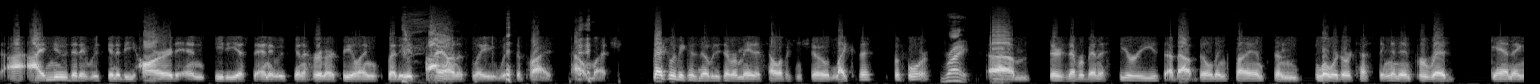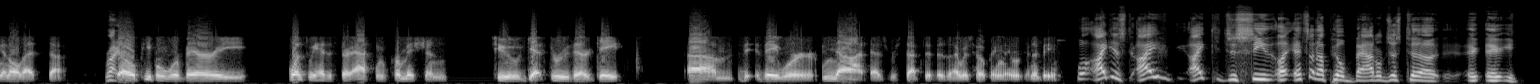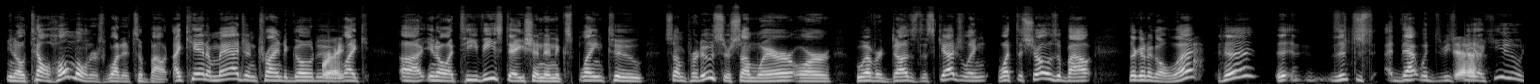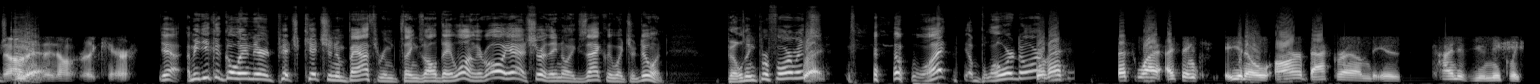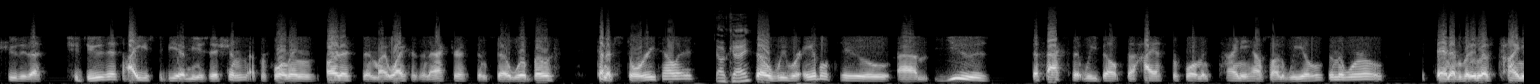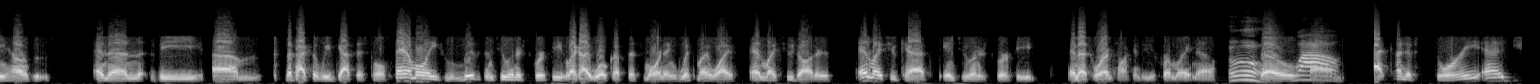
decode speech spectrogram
I, I knew that it was going to be hard and tedious, and it was going to hurt our feelings. But it, I honestly was surprised how much, especially because nobody's ever made a television show like this before. Right. Um, there's never been a series about building science and blower door testing and infrared scanning and all that stuff. Right. So people were very, once we had to start asking permission to get through their gates, um, th- they were not as receptive as I was hoping they were going to be. Well, I just I I could just see like it's an uphill battle just to uh, uh, you know tell homeowners what it's about. I can't imagine trying to go to Right. like uh, you know a TV station and explain to some producer somewhere or whoever does the scheduling what the show's about. They're gonna go what? Huh? Uh, This just that would be Yeah. a huge No, deal. they, they don't really care. Yeah, I mean, you could go in there and pitch kitchen and bathroom things all day long. They go, "Oh yeah, sure." They know exactly what you're doing. Building performance? Right. what? A blower door? Well, that's that's why I think you know our background is kind of uniquely suited us to do this. I used to be a musician, a performing artist, and my wife is an actress, and so we're both kind of storytellers. okay. So we were able to um, use the fact that we built the highest performance tiny house on wheels in the world, and everybody loves tiny houses, and then the um, the fact that we've got this whole family who lives in 200 square feet. Like I woke up this morning with my wife and my two daughters and my two cats in 200 square feet, and that's where I'm talking to you from right now. Oh, So Wow. um, that kind of story edge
